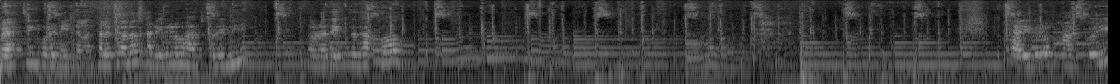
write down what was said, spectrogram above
ম্যাচিং করে নিয়েছিলাম। তাহলে চলো শাড়িগুলো ভাঁজ করে নিই তোমরা দেখতে থাকো। শাড়িগুলো ভাঁজ করি।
